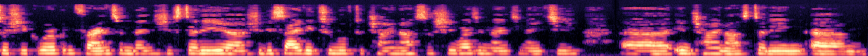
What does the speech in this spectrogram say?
so she grew up in France and then she studied, uh, she decided to move to China. So she was in 1980, uh, in China studying, um,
